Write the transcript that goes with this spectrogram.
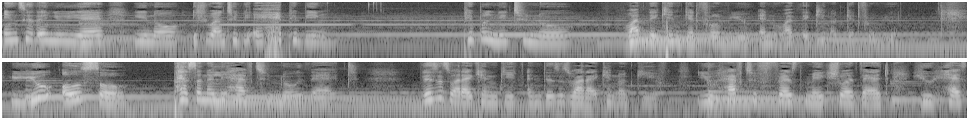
into the new year. You know, if you want to be a happy being, people need to know what they can get from you and what they cannot get from you. You also personally have to know that this is what I can give and this is what I cannot give. You have to first make sure that you have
